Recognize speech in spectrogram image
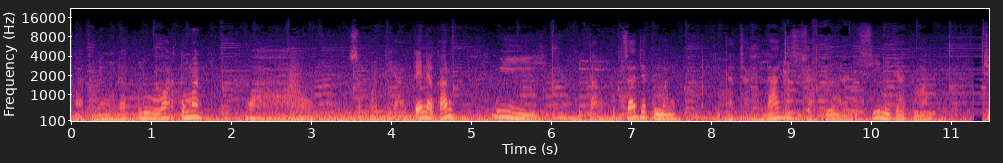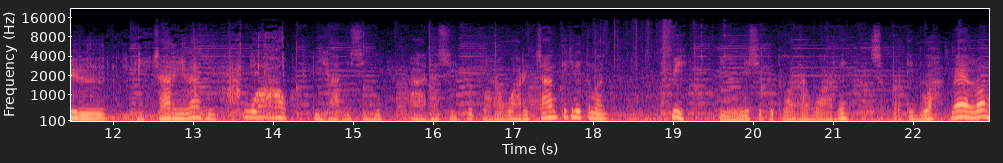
matanya mulai keluar teman. Wow, seperti antena kan? Wih, kita angkut saja teman. Kita cari lagi sesuatu yang ada di sini ya teman. Curut, cari lagi. Wow, lihat di sini ada siput warna-warni cantik ini teman. Wih, ini siput warna-warni seperti buah melon.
